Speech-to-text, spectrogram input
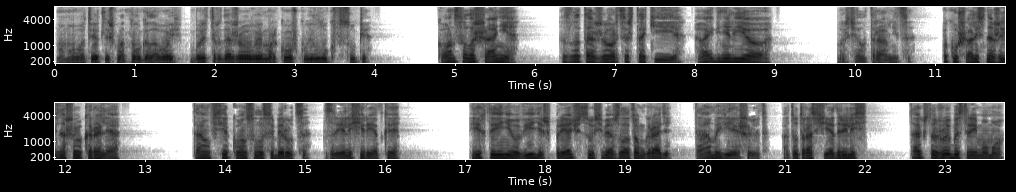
Мама в ответ лишь мотнул головой, быстро дожевывая морковку и лук в супе. «Консула Шания. Златожорцы ж такие. Ай, гнилье!» — ворчала травница. «Покушались на жизнь нашего короля. Там все консулы соберутся. Зрелище редкое. Их ты и не увидишь, прячутся у себя в Золотом Граде. Там и вешают. А тут расщедрились. Так что жуй быстрее, Момо.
